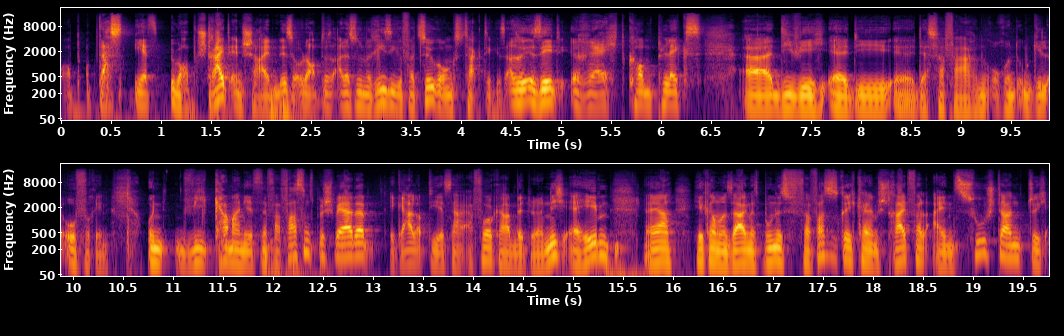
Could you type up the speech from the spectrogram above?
ob, ob das jetzt überhaupt streitentscheidend ist oder ob das alles so eine riesige Verzögerungstaktik ist. Also ihr seht recht komplex äh, die, äh, die, äh, das Verfahren rund um Gil Oferin. Und wie kann man jetzt eine Verfassungsbeschwerde, egal ob die jetzt nach Erfolg haben wird oder nicht, erheben? Naja, hier kann man sagen, das Bundesverfassungsgericht kann im Streitfall einen Zustand durch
